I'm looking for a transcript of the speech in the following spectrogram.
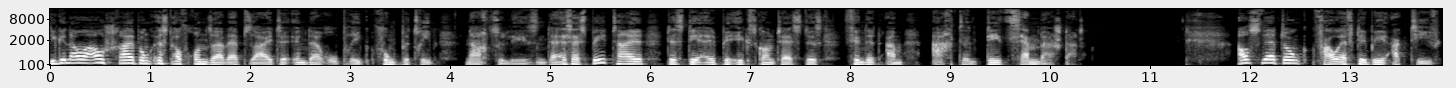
Die genaue Ausschreibung ist auf unserer Webseite in der Rubrik Funkbetrieb nachzulesen. Der SSB-Teil des DLPX-Contestes findet am 8. Dezember statt. Auswertung VfDB aktiv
